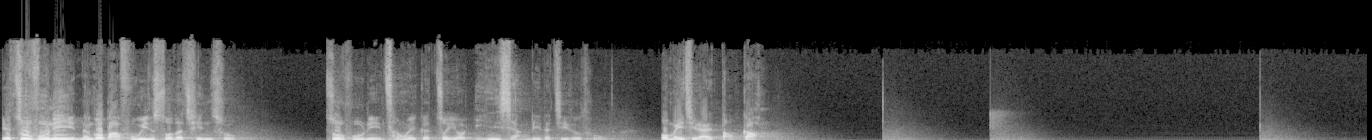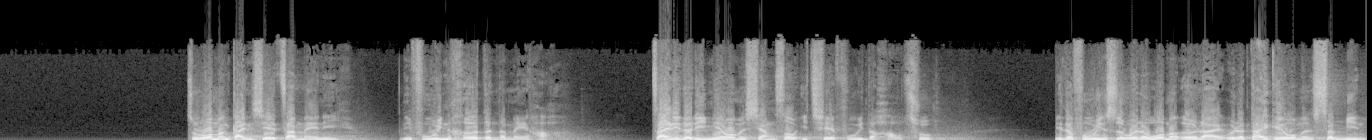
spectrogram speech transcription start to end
也祝福你能够把福音说得清楚，祝福你成为一个最有影响力的基督徒。我们一起来祷告。主，我们感谢赞美你，你福音何等的美好，在你的里面，我们享受一切福音的好处。你的福音是为了我们而来，为了带给我们生命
